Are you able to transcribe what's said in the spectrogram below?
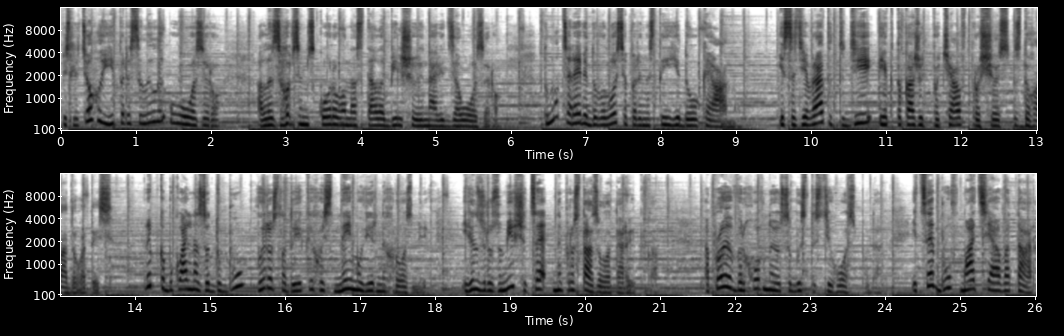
Після цього її переселили у озеро, але зовсім скоро вона стала більшою навіть за озеро. Тому цареві довелося перенести її до океану. І Сатєврата тоді, як то кажуть, почав про щось здогадуватись. Рибка буквально за добу виросла до якихось неймовірних розмірів, і він зрозумів, що це не проста золота рибка, а прояв верховної особистості Господа. І це був Мація Аватар,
